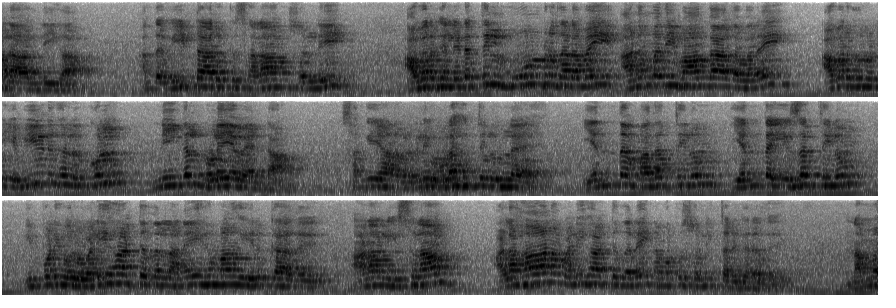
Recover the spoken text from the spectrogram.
அலா அல்லிகா. அந்த வீட்டாருக்கு சலாம் சொல்லி அவர்களிடத்தில் மூன்று தடவை அனுமதி வாங்காத வரை அவர்களுடைய வீடுகளுக்குள் நீங்கள் நுழைய வேண்டாம். சங்கையானவர்களே உலகத்தில் உள்ள எந்த மதத்திலும் எந்த இசத்திலும் இப்படி ஒரு வழிகாட்டுதல் அநேகமாக இருக்காது. ஆனால் இஸ்லாம் அழகான வழிகாட்டுதலை நமக்கு சொல்லி தருகிறது. நம்ம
